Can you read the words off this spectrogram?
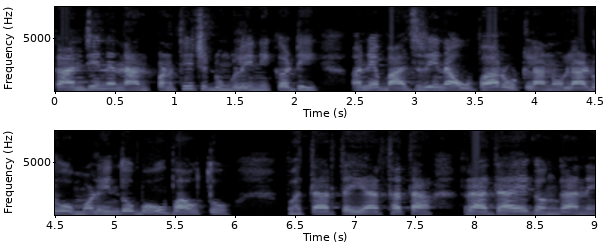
કાનજીને નાનપણથી જ ડુંગળીની કઢી અને બાજરીના ઊભા રોટલાનો લાડવો મળીંદો બહુ ભાવતો. ભતાર તૈયાર થતાં રાધાએ ગંગાને,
